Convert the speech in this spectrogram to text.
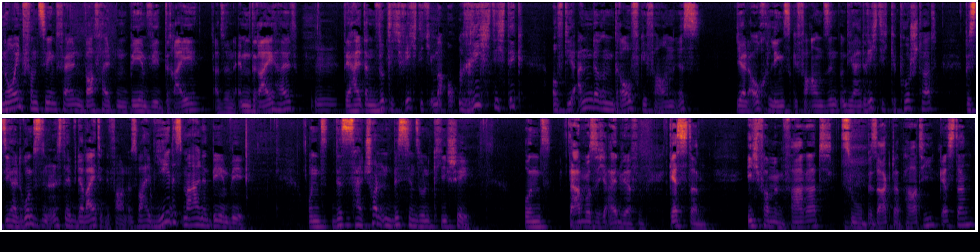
neun von zehn Fällen war es halt ein BMW 3, also ein M3 halt, der halt dann wirklich richtig, immer richtig dick auf die anderen draufgefahren ist, die halt auch links gefahren sind und die halt richtig gepusht hat, bis die halt runter sind und ist der wieder weitergefahren. Es war halt jedes Mal ein BMW. Und das ist halt schon ein bisschen so ein Klischee. Und Da muss ich einwerfen. Gestern, ich fahre mit dem Fahrrad zu besagter Party gestern,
